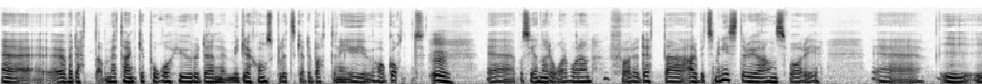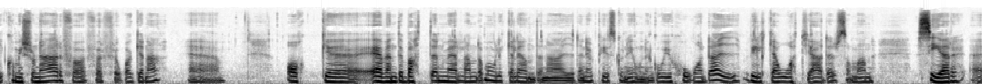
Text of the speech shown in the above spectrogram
eh, över detta med tanke på hur den migrationspolitiska debatten i EU har gått mm. eh, på senare år. Vår före detta arbetsminister är ju ansvarig eh, i, i kommissionär för, för frågorna. Eh, och eh, även debatten mellan de olika länderna i den Europeiska unionen går ju hårda i vilka åtgärder som man ser eh,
